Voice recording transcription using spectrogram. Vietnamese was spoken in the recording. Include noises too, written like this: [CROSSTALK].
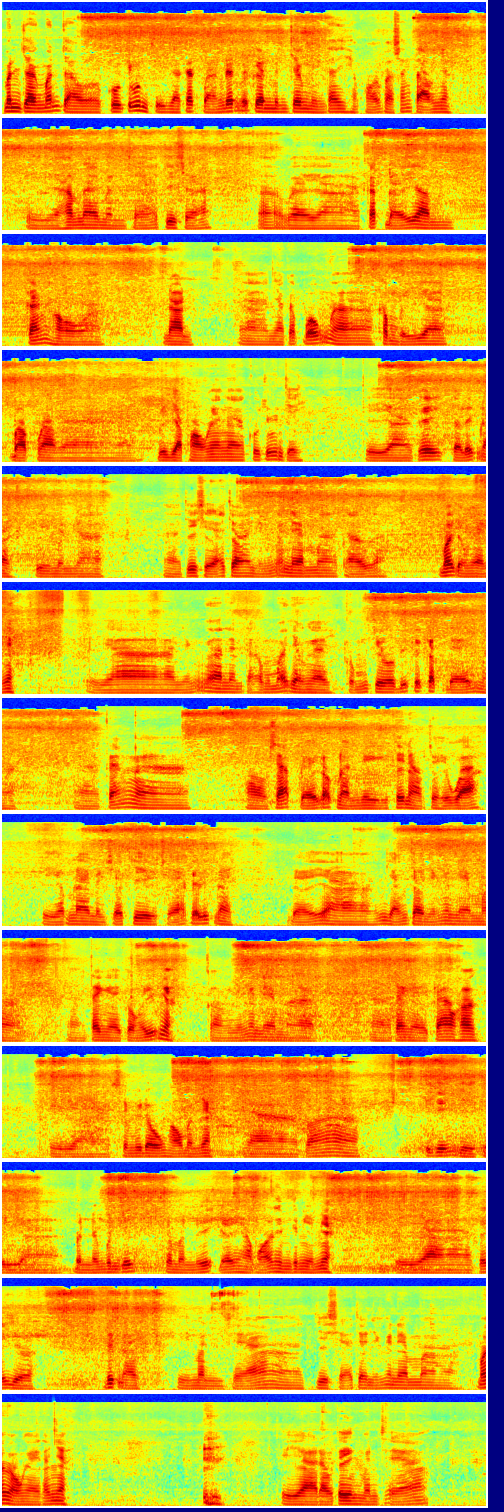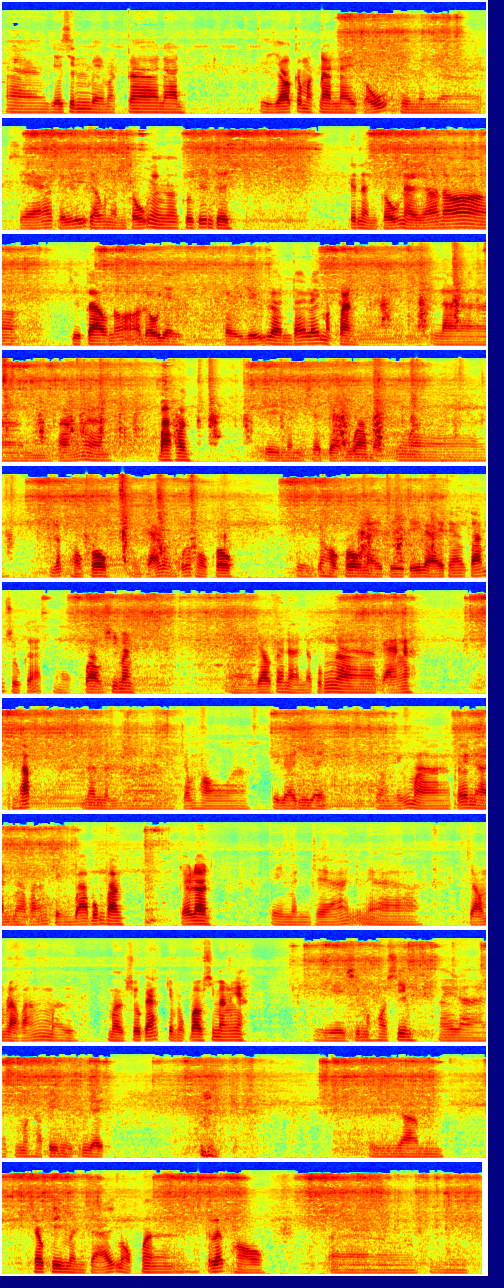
Minh Trân mến chào cô chú anh chị và các bạn đến với kênh Minh Trân miền Tây học hỏi và sáng tạo nha. Thì à, hôm nay mình sẽ chia sẻ à, về à, cách để cán hồ nền nhà cấp 4 không bị bọt và bị dập hồ ngang cô chú anh chị. Thì cái clip này thì mình chia sẻ cho những anh em thợ mới vào nghề nha. Thì những anh em thợ mới vào nghề cũng chưa biết cái cách để mà à, cán à, hồ sáp để lót nền như thế nào cho hiệu quả? Thì hôm nay mình sẽ chia sẻ cái clip này để à, hướng dẫn cho những anh em mà à, tay nghề còn yếu nha. Còn những anh em mà à, tay nghề cao hơn thì à, xem video ủng hộ mình nha. Và có ý kiến gì thì à, bình luận bên dưới cho mình biết để học hỏi thêm kinh nghiệm nha. Thì à, cái vừa clip này thì mình sẽ à, chia sẻ cho những anh em à, mới vào nghề thôi nha. [COUGHS] thì à, đầu tiên mình sẽ à, vệ sinh bề mặt à, nền. Thì do cái mặt nền này cũ thì mình à, sẽ xử lý theo nền cũ nha cô chú anh chị. Cái nền cũ này nó, nó chiều cao nó độ dày từ dưới lên tới lấy mặt bằng là khoảng à, 3 phân. Thì mình sẽ chọn qua một à, lớp hồ khô mình trải qua một lớp hồ khô. Thì cái hồ khô này thì tỷ lệ theo 8 sù cát một bao xi măng à, do cái nền nó cũng à, cạn á thấp nên mình à, trồng hồ à, tỷ lệ như vậy. Còn những mà cái nền mà khoảng chừng ba bốn phân trở lên thì mình sẽ à, chọn là khoảng 10 10 số cát cho một bao xi măng nha. Thì xi măng hoa sim hay là xi măng hà tiên cũng vậy. [COUGHS] Thì um, sau khi mình trải một uh, cái lớp hồ uh,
